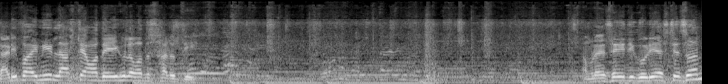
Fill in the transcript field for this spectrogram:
গাড়ি পাইনি লাস্টে আমাদের এই হলো আমাদের সারথি। আমরা এসে গেছি গড়িয়া স্টেশন।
